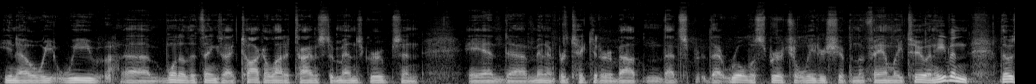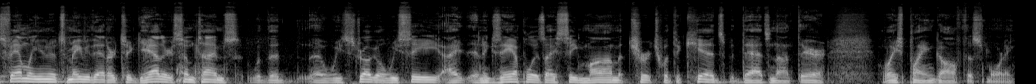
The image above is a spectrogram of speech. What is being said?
you know, we we uh, one of the things I talk a lot of times to men's groups and and uh, men in particular about that that role of spiritual leadership in the family too, and even those family units maybe that are together. Sometimes with the uh, we struggle. We see I, an example is I see mom at church with the kids, but dad's not there. Well, he's playing golf this morning,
